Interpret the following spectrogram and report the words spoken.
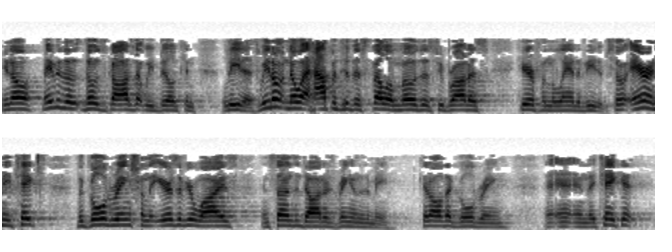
You know, maybe the, those gods that we build can lead us. We don't know what happened to this fellow Moses who brought us here from the land of Egypt. So Aaron, he takes the gold rings from the ears of your wives and sons and daughters, bring them to me. Get all that gold ring. And, and they take it,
